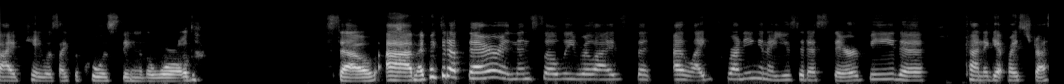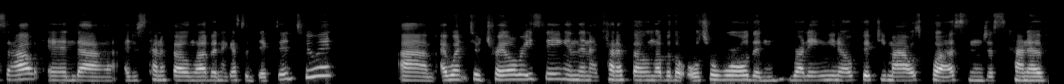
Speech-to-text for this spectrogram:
5K was like the coolest thing in the world. So um, I picked it up there and then slowly realized that I liked running and I used it as therapy to kind of get my stress out. And uh, I just kind of fell in love and I guess addicted to it. Um, I went to trail racing and then I kind of fell in love with the ultra world and running, you know, 50 miles plus and just kind of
